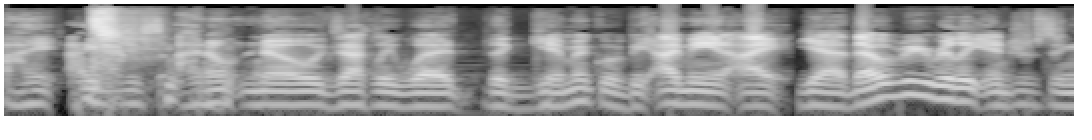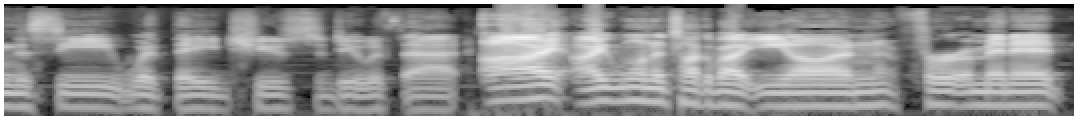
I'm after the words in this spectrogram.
I, I just I don't know exactly what the gimmick would be. I mean, I yeah, that would be really interesting to see what they choose to do with that. I I want to talk about Eon for a minute.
